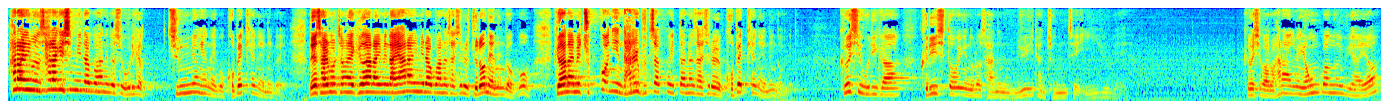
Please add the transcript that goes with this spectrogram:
하나님은 살아계십니다고 하는 것을 우리가 증명해내고 고백해내는 거예요. 내 삶을 통해 그 하나님이 나의 하나님이라고 하는 사실을 드러내는 거고 그 하나님의 주권이 나를 붙잡고 있다는 사실을 고백해내는 겁니다. 그것이 우리가 그리스도인으로 사는 유일한 존재 이유예요. 그것이 바로 하나님의 영광을 위하여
